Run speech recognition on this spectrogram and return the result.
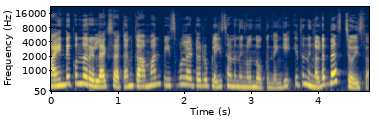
മൈൻഡൊക്കെ ഒന്ന് റിലാക്സ് ആക്കാൻ കാമാൻ പീസ്ഫുൾ ആയിട്ട് ഒരു പ്ലേസ് ആണ് നിങ്ങൾ നോക്കുന്നതെങ്കിൽ ഇത് നിങ്ങളുടെ ബെസ്റ്റ് ചോയ്സാ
